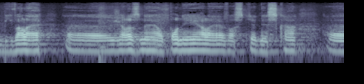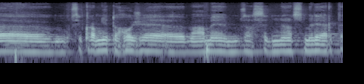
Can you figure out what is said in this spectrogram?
bývalé železné opony, ale vlastně dneska Eh, si kromě toho, že eh, máme za 17 miliard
